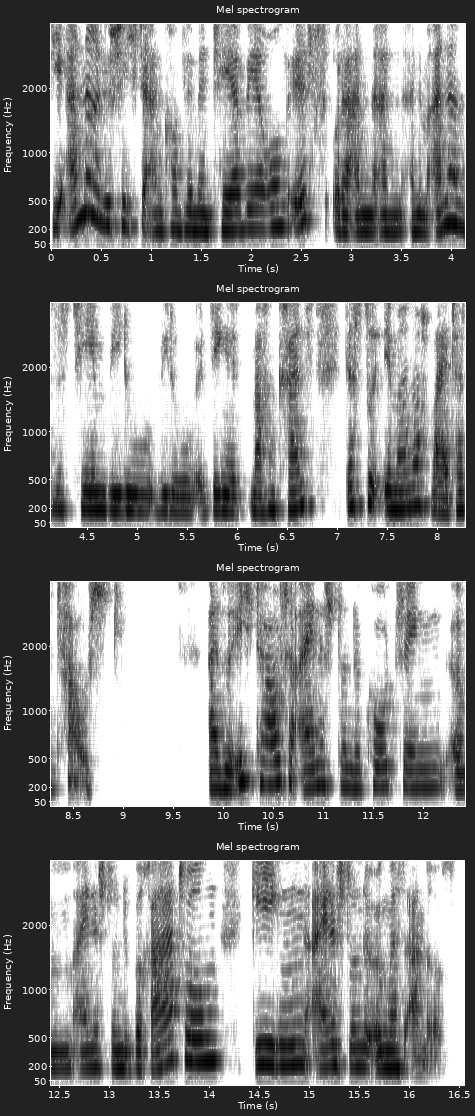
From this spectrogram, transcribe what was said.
Die andere Geschichte an Komplementärwährung ist oder an, an, an einem anderen System, wie du, wie du Dinge machen kannst, dass du immer noch weiter tauschst. Also ich tausche eine Stunde Coaching, ähm, eine Stunde Beratung gegen eine Stunde irgendwas anderes.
